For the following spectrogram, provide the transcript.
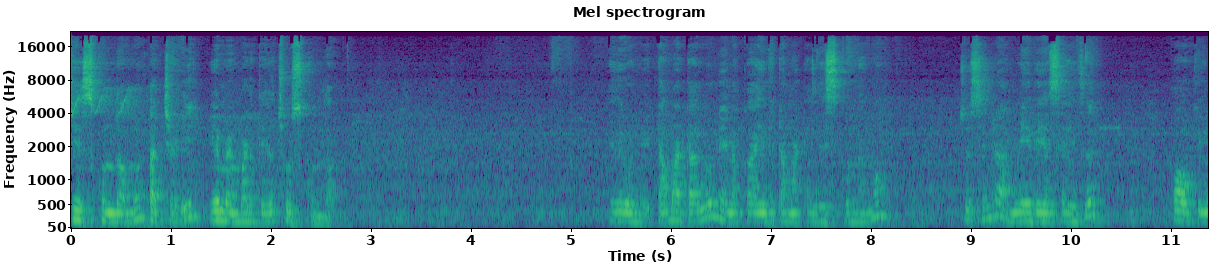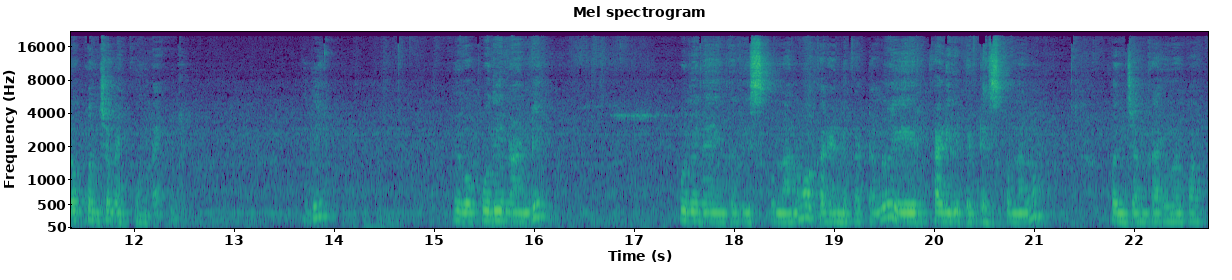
చేసుకుందాము పచ్చడి ఏమేమి పడతాయో చూసుకుందాం. ఇదిగోండి టమాటాలు నేను ఒక ఐదు టమాటాలు తీసుకున్నాను. చూసిండ్రా అన్నీ ఇదే సైజు పావు కిలో కొంచెం ఎక్కువ ఉంటాయి. ఇది ఇగో పుదీనా అండి. పుదీనా ఇంత తీసుకున్నాను ఒక రెండు కట్టలు ఏ కడిగి పెట్టేసుకున్నాను. కొంచెం కరివేపాకు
